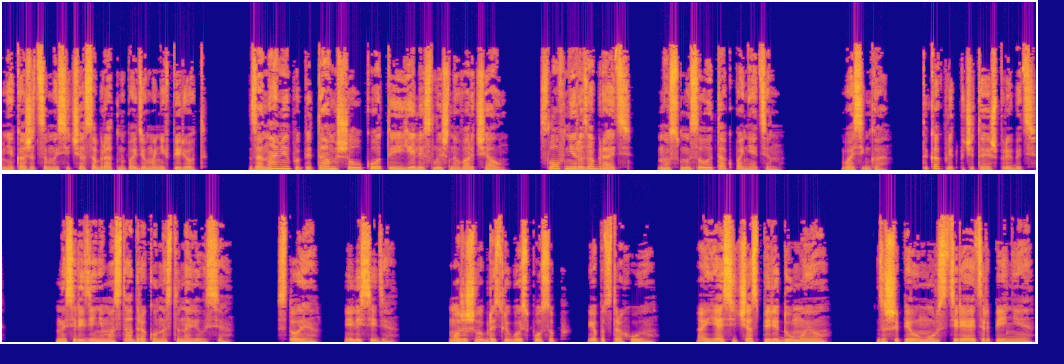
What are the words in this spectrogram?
Мне кажется, мы сейчас обратно пойдем, а не вперед. За нами по пятам шел кот и еле слышно ворчал. Слов не разобрать, но смысл и так понятен. «Васенька, ты как предпочитаешь прыгать?» На середине моста дракон остановился. Стоя или сидя. Можешь выбрать любой способ, я подстрахую. А я сейчас передумаю, зашипел Мурс, теряя терпение.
